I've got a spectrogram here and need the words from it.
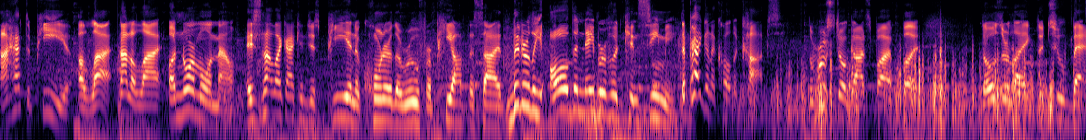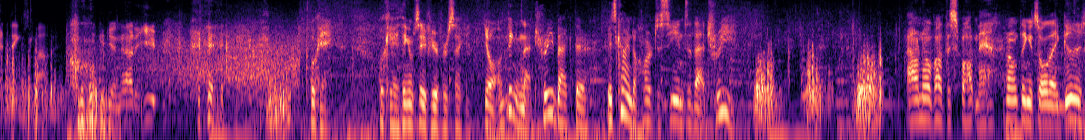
I have to pee a lot, not a lot, a normal amount. It's not like I can just pee in the corner of the roof or pee off the side. Literally all the neighborhood can see me. They're probably gonna call the cops. The roof's still God spot, but those are like the two bad things about it. I'm getting out of here. okay. Okay, I think I'm safe here for a second. Yo, I'm thinking that tree back there. It's kind of hard to see into that tree. I don't know about this spot, man. I don't think it's all that good.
